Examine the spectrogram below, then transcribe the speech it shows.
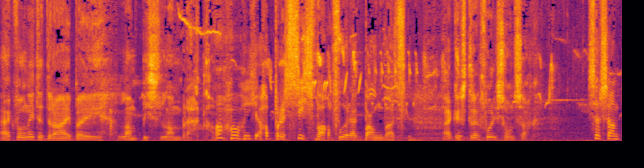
Ek wil net 'n draai by Lampies Lambregt gaan. Oh, ja, presies waarvoor ek bang was. Ek is terug voor die sonsak. Sergeant,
